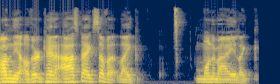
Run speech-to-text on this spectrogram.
on the other kind of aspects of it, like one of my like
